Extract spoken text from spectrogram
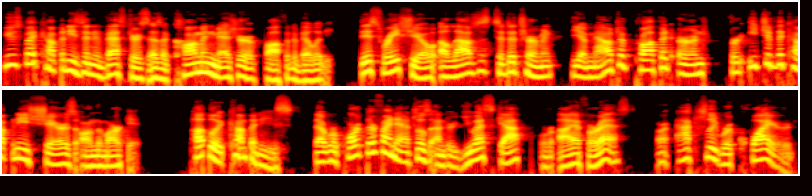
used by companies and investors as a common measure of profitability. This ratio allows us to determine the amount of profit earned for each of the company's shares on the market. Public companies that report their financials under US GAAP or IFRS are actually required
